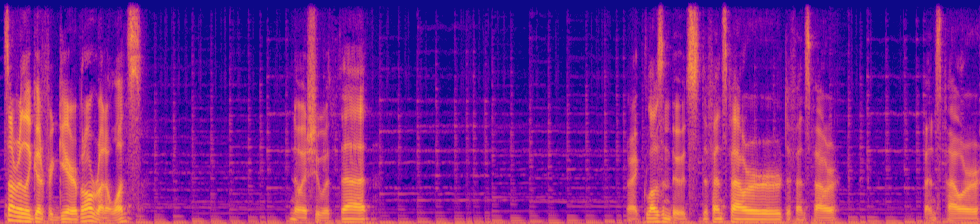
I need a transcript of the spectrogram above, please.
It's not really good for gear, but I'll run it once. No issue with that. Alright, gloves and boots. Defense power, defense power, defense power.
